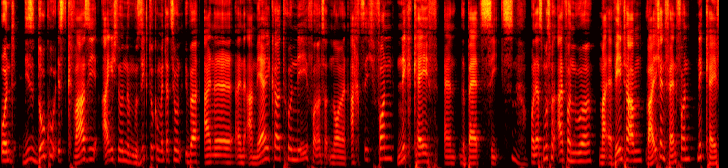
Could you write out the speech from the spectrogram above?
Und diese Doku ist quasi eigentlich nur eine Musikdokumentation über eine, eine Amerika-Tournee von 1989 von Nick Cave and the Bad Seeds. Hm. Und das muss man einfach nur mal erwähnt haben, weil ich ein Fan von Nick Cave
